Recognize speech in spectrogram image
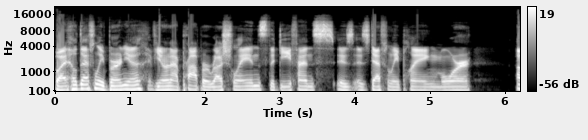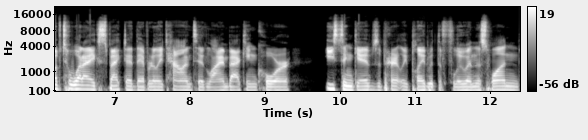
But he'll definitely burn you if you don't have proper rush lanes. The defense is is definitely playing more up to what I expected. They have really talented linebacking corps. Easton Gibbs apparently played with the flu in this one,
